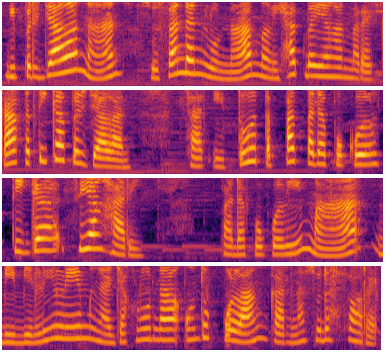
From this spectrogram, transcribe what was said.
Di perjalanan, Susan dan Luna melihat bayangan mereka ketika berjalan. Saat itu tepat pada pukul 3 siang hari. Pada pukul 5, Bibi Lili mengajak Luna untuk pulang karena sudah sore.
